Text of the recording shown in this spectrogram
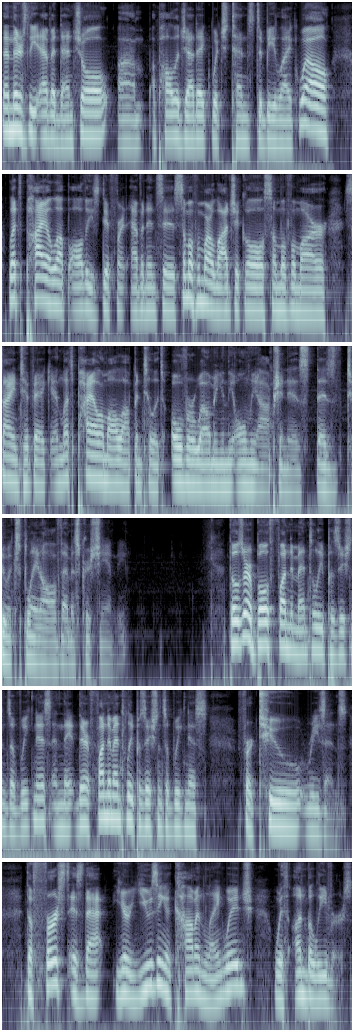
Then there's the evidential um, apologetic, which tends to be like, well, let's pile up all these different evidences. Some of them are logical, some of them are scientific, and let's pile them all up until it's overwhelming, and the only option is, is to explain all of them as Christianity. Those are both fundamentally positions of weakness, and they, they're fundamentally positions of weakness for two reasons. The first is that you're using a common language with unbelievers.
